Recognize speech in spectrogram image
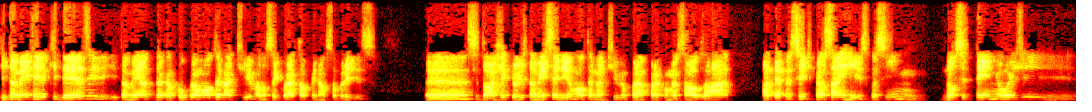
Que também tem liquidez e, e, também daqui a pouco é uma alternativa. Não sei qual é a tua opinião sobre isso. É, se tu acha que hoje também seria uma alternativa para começar a usar, até se a gente pensar em risco, assim, não se tem hoje,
